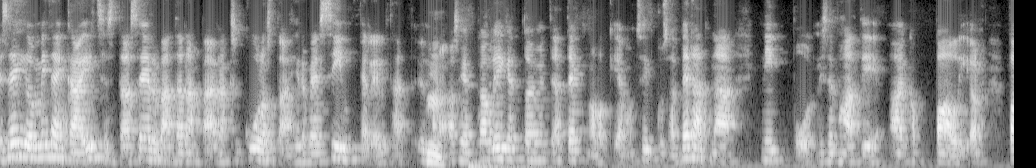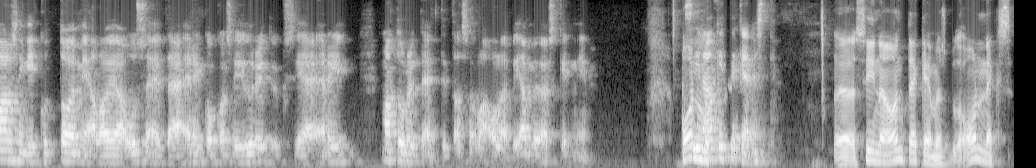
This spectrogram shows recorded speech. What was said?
Ja se ei ole mitenkään itsestään selvää tänä päivänä, se kuulostaa hirveän simppeliltä, että ymmärrä mm. asiakkaan liiketoiminta ja teknologia, mutta sitten kun sä vedät nämä nippuun, niin se vaatii aika paljon, varsinkin kun toimialoja on useita ja eri kokoisia yrityksiä ja eri maturiteettitasolla olevia myöskin, niin on, siinä onkin tekemistä. Siinä on tekemys, mutta onneksi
